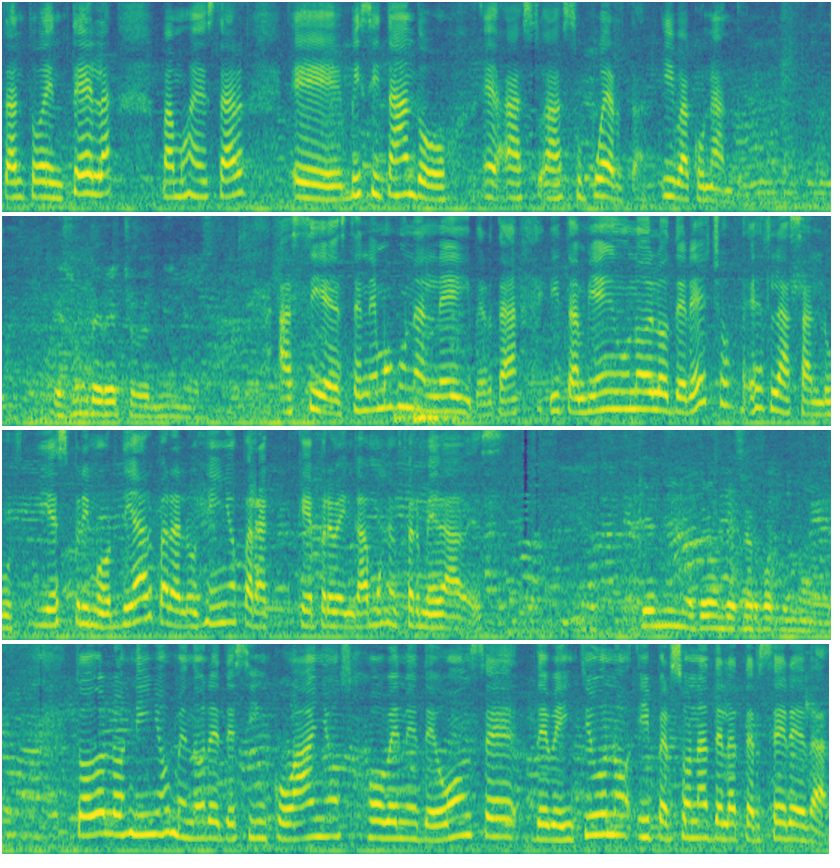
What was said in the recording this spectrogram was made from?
tanto en Tela, vamos a estar eh, visitando eh, a, su puerta y vacunando. Es un derecho del niño. Así es, tenemos una ley, ¿verdad? Y también uno de los derechos es la salud y es primordial para los niños para que prevengamos enfermedades. ¿Qué niños deben de ser vacunados? Todos los niños menores de 5 años, jóvenes de 11, de 21 y personas de la tercera edad.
